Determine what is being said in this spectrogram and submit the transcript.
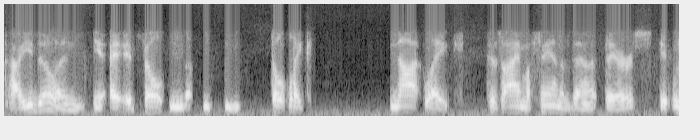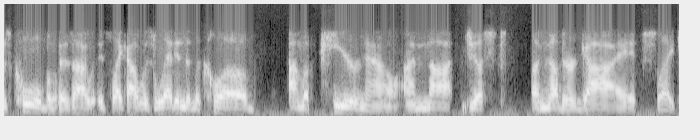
How you doing? It, felt felt like not like because I'm a fan of that theirs. It was cool because I it's like I was let into the club. I'm a peer now. I'm not just another guy. It's like,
